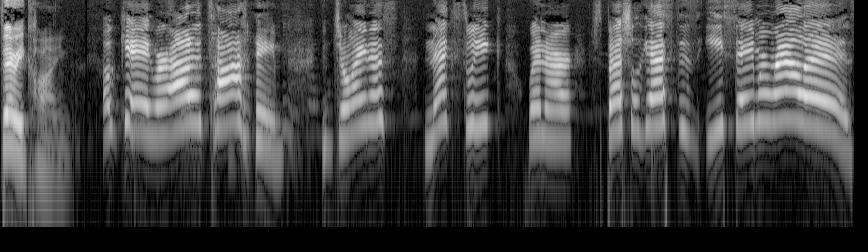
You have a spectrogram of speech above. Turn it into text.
very kind. Okay, we're out of time. Join us next week when our special guest is Issei Morales.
